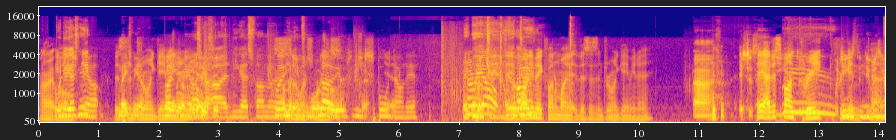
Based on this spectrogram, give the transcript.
Alright, What well, do you guys Mage me need? up. this Mage is me up. enjoying gaming. Mage me Oh up. my Two god, you guys found the I'm So looking much for more No, as it well. was, we so, spawned yeah. down here. Hey, Come why do you make fun of my this is enjoying gaming, eh? Uh, it's just. Hey, I just spawned three What you used to freaking do you cats.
